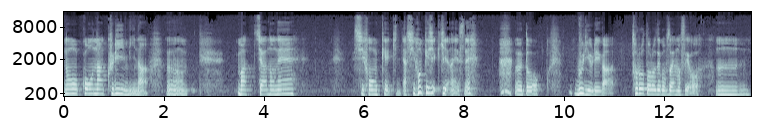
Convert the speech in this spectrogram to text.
濃厚なクリーミーな、うん、抹茶のね、シフォンケーキ、あ、シフォンケーキじゃないですね。うんと、ブリュレがトロトロでございますよ。うん、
